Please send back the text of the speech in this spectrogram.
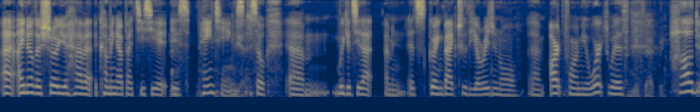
Uh, I know the show you have uh, coming up at TCA is paintings, Yes. so um, we could see that. I mean, it's going back to the original um, art form you worked with. Exactly. How do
